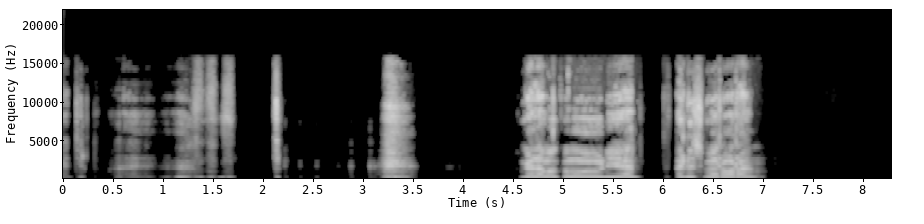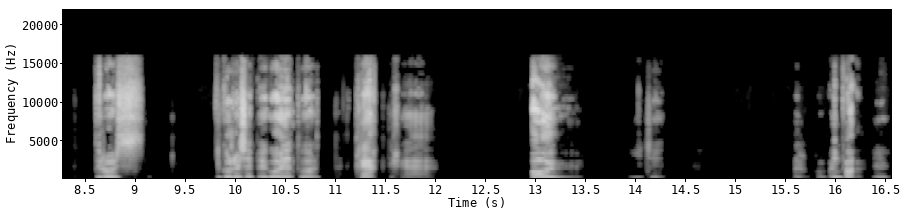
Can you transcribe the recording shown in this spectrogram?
anjir apaan? Gak lama kemudian ada suara orang. Terus guru SMP gue itu teriak-teriak. Oi! Gitu. Lah, ngapain pak? Gitu.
